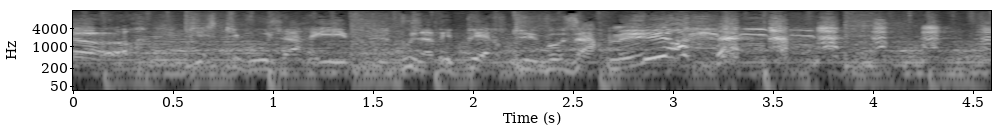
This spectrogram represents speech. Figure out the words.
Alors, qu'est-ce qui vous arrive? Vous avez perdu vos armures?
